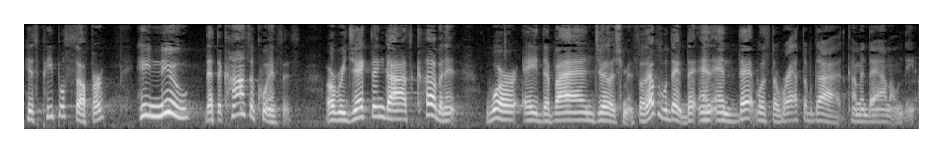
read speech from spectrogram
his people suffer, he knew that the consequences of rejecting God's covenant were a divine judgment. So that was what they, and, and that was the wrath of God coming down on them.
